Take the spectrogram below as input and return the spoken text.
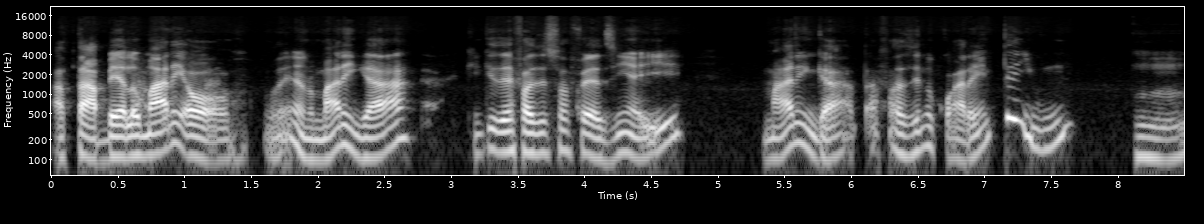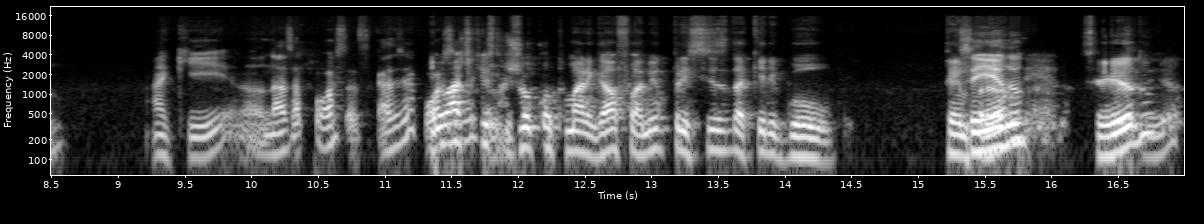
a tabela. O Maringá, ó, tá vendo? Maringá, quem quiser fazer sua fezinha aí, Maringá tá fazendo 41 Uhum. aqui nas apostas, casas de Eu apostas. acho que esse jogo contra o Maringá, o Flamengo precisa daquele gol temprano, Cedo. cedo,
